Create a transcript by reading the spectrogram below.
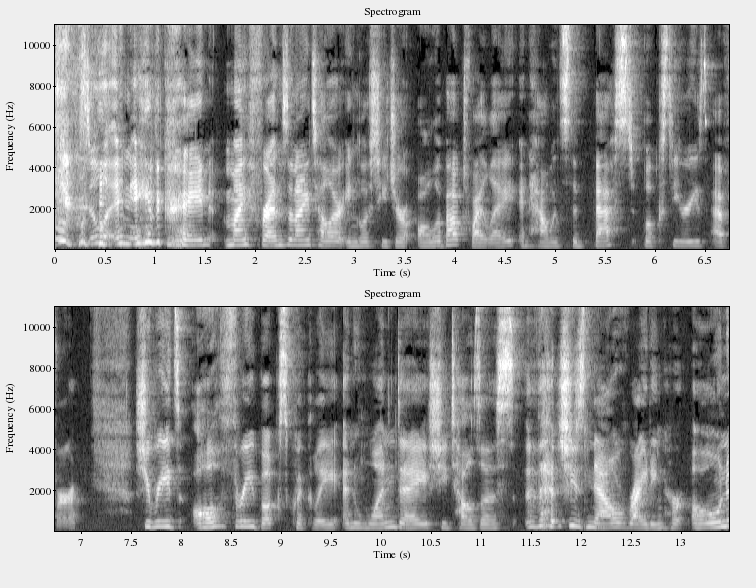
Still in eighth grade, my friends and I tell our English teacher all about Twilight and how it's the best book series ever. She reads all three books quickly, and one day she tells us that she's now writing her own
